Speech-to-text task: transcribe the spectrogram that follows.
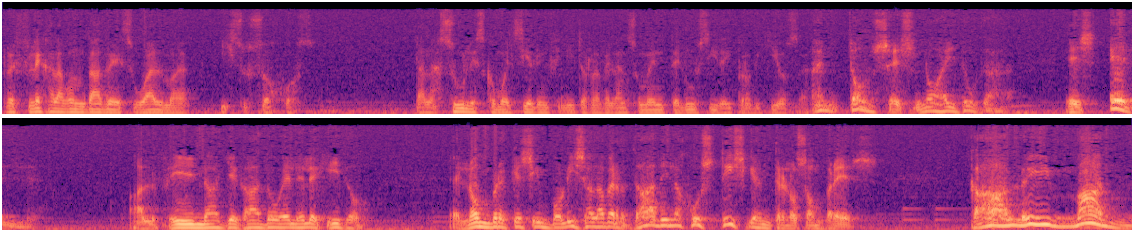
refleja la bondad de su alma y sus ojos. Tan azules como el cielo infinito, revelan su mente lúcida y prodigiosa. Entonces no hay duda, es Él. Al fin ha llegado el elegido, el hombre que simboliza la verdad y la justicia entre los hombres. Calimán.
